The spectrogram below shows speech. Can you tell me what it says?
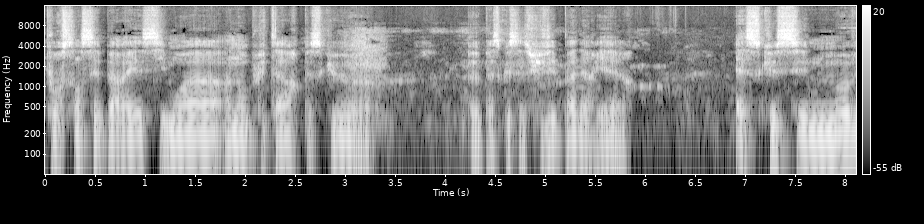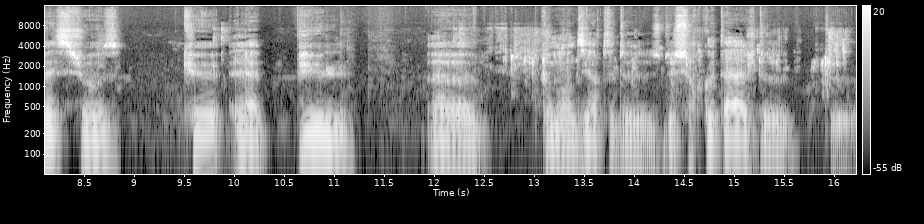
pour s'en séparer six mois, un an plus tard parce que euh, euh, parce que ça suivait pas derrière. Est-ce que c'est une mauvaise chose que la bulle, comment dire, de, surcotage, de, de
